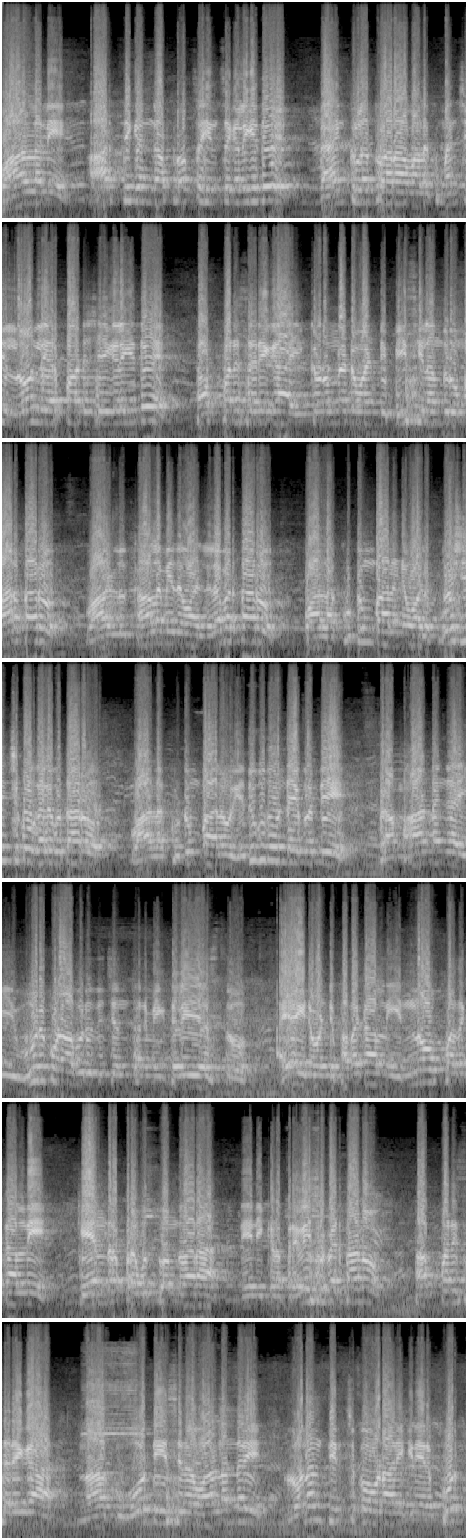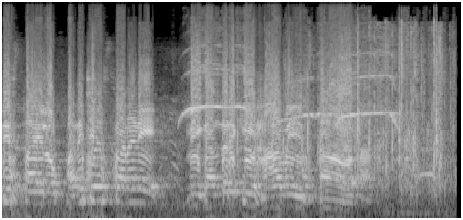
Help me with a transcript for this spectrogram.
వాళ్ళని ఆర్థికంగా ప్రోత్సహించగలిగితే బ్యాంకుల ద్వారా వాళ్ళకు మంచి లోన్లు ఏర్పాటు చేయగలిగితే తప్పనిసరిగా ఇక్కడ ఉన్నటువంటి బీసీలందరూ మారతారు. వాళ్ళు కాళ్ళ మీద వాళ్ళు నిలబడతారు. వాళ్ళ కుటుంబాలని వాళ్ళు పోషించుకోగలుగుతారు. వాళ్ళ కుటుంబాలు ఎదుగుతుండే కొద్దీ బ్రహ్మాండంగా ఈ ఊరు కూడా అభివృద్ధి చెందుతుందని మీకు తెలియజేస్తూ అయ్యా ఇటువంటి పథకాలని ఎన్నో పథకాలని కేంద్ర ప్రభుత్వం ద్వారా నేను ఇక్కడ ప్రవేశపెడతాను. తప్పనిసరిగా నాకు ఓటేసిన వాళ్ళందరి రుణం తీర్చుకోవడానికి నేను పూర్తి స్థాయిలో పనిచేస్తానని మీకందరికీ హామీ ఇస్తా ఉన్నాను.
